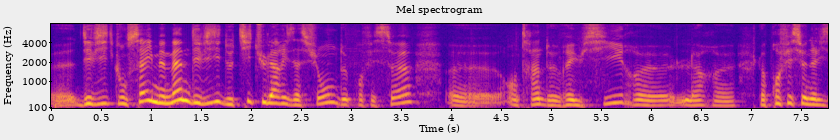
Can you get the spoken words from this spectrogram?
des visites conseils, mais même des visites de titularisation de professeurs en train de réussir leur professionnalisation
